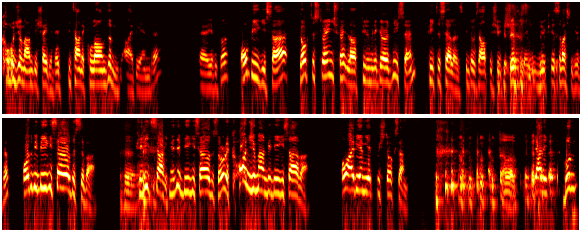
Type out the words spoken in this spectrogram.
kocaman bir şeydi. Ben bir tane kullandım IBM'de. Ee, o bilgisayar Doctor Strange filmini gördüysen Peter Sellers 1963 nükleer savaş gibi. Orada bir bilgisayar odası var. Kilit sahnede bilgisayar odası var. Orada kocaman bir bilgisayar var. O IBM 7090. tamam. Yani bun,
